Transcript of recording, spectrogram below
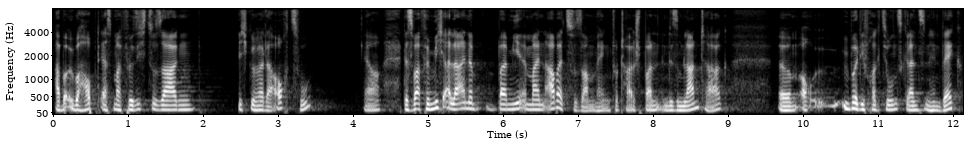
aber überhaupt erstmal für sich zu sagen, ich gehöre da auch zu. Ja, das war für mich alleine bei mir in meinen Arbeitszusammenhängen total spannend in diesem Landtag, ähm, auch über die Fraktionsgrenzen hinweg,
